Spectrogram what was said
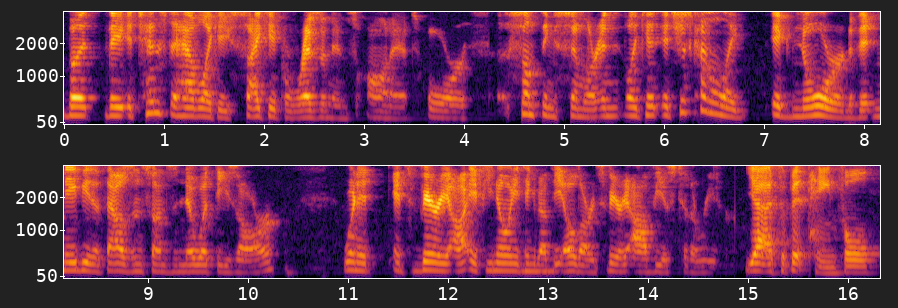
but they it tends to have like a psychic resonance on it or something similar. And like it, it's just kind of like ignored that maybe the thousand sons know what these are when it it's very if you know anything about the eldar it's very obvious to the reader. Yeah it's a bit painful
